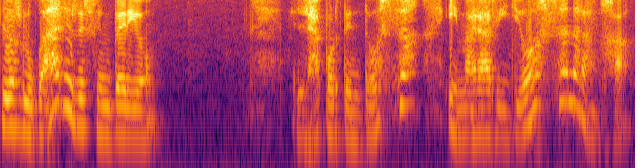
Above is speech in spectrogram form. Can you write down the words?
los lugares de su imperio la portentosa y maravillosa naranja.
